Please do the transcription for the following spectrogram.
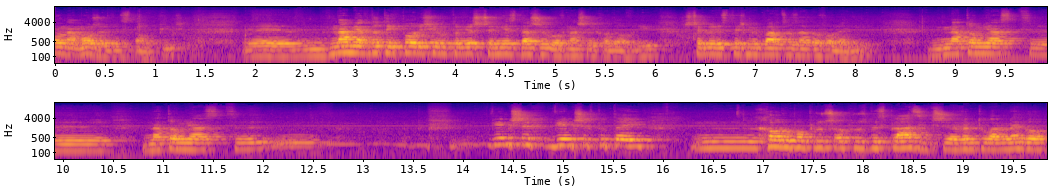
ona może wystąpić. Yy, Nam jak do tej pory się to jeszcze nie zdarzyło w naszej hodowli, z czego jesteśmy bardzo zadowoleni. Natomiast, yy, natomiast yy, większych, większych tutaj chorób oprócz, oprócz dysplazji czy ewentualnego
